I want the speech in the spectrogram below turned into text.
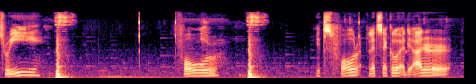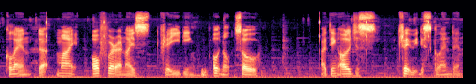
Three. Four. It's four. Let's look at the other clan that might offer a nice trading. Oh no. So I think I'll just trade with this clan then.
